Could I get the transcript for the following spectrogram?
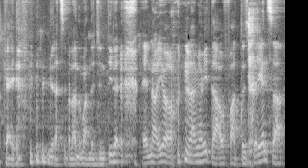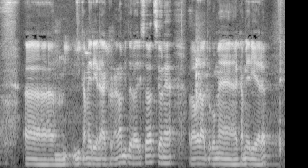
Ok, grazie per la domanda gentile. Eh, no, io nella mia vita ho fatto esperienza ehm, di cameriere, ecco, nell'ambito della ristorazione ho lavorato come cameriere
